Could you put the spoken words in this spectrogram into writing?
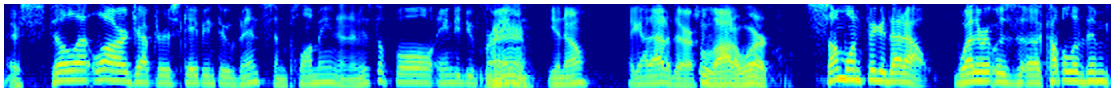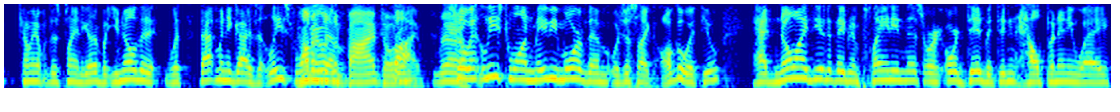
They're still at large after escaping through vents and plumbing, and it is the full Andy Dufresne. Man. You know, they got out of there. It's a lot of work. Someone figured that out. Whether it was a couple of them coming up with this plan together, but you know that with that many guys, at least How one many of was them it? Five total? Five. Yeah. So at least one, maybe more of them, was just like, "I'll go with you." Had no idea that they'd been planning this, or or did, but didn't help in any way.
